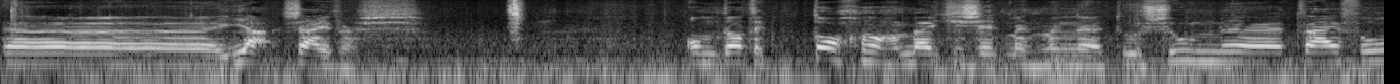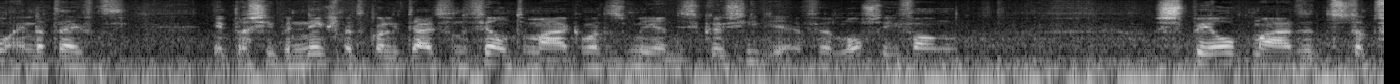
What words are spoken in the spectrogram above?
Eh, ja, cijfers. Omdat ik toch nog een beetje zit met mijn too soon eh, twijfel. En dat heeft in principe niks met de kwaliteit van de film te maken. Want het is meer een discussie die even los hiervan speelt. Maar dat, dat,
